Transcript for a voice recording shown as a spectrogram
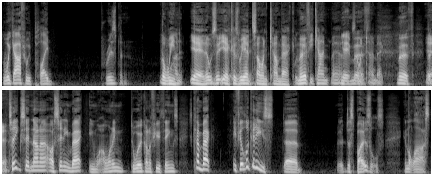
The week after we played Brisbane. The win. Un- yeah, that was it. Yeah, because we had someone come back. Murphy came. Uh, Yeah, Murph. came back. Murph. But Yeah. Teague said, no, no, I'll send him back. I want him to work on a few things. He's come back. If you look at his uh, disposals in the last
